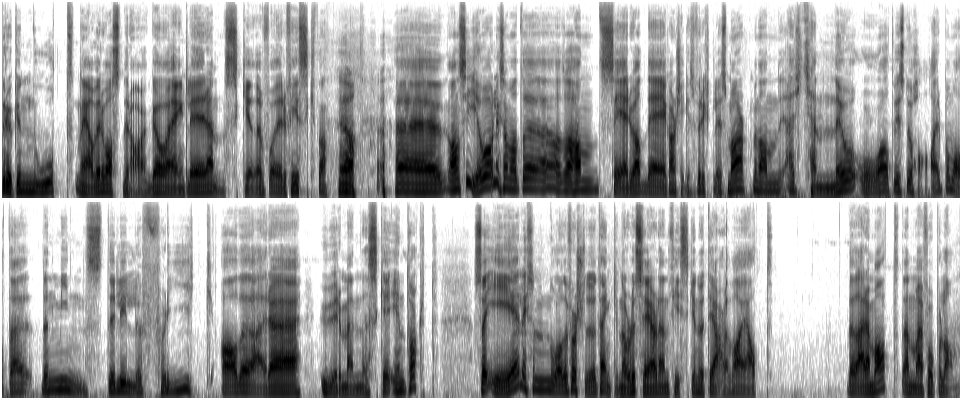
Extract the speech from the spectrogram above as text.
bruke not nedover vassdraget og egentlig renske det for fisk. da. Ja. eh, han sier jo liksom at altså, han ser jo at det er kanskje ikke så fryktelig smart, men han erkjenner jo òg at hvis du har på en måte den minste lille flik av det der urmennesket intakt, så er liksom noe av det første du tenker når du ser den fisken ute i elva, er at det der er mat, den må jeg få på land.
